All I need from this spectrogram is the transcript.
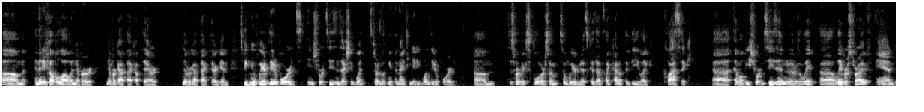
Um, and then he fell below and never never got back up there, never got back there again. Speaking of weird leaderboards in short seasons, actually went started looking at the 1981 leaderboard um, to sort of explore some some weirdness because that's like kind of the like classic uh, MLB shortened season. There was a lab, uh, labor strife and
